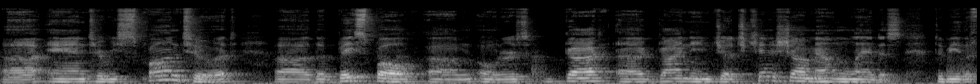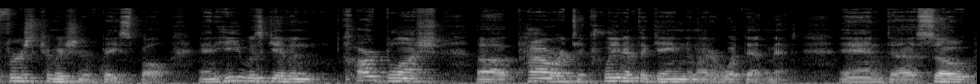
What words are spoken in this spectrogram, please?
Uh, and to respond to it, uh, the baseball um, owners got a guy named Judge Kennesaw Mountain Landis to be the first commissioner of baseball, and he was given carte blanche uh, power to clean up the game no matter what that meant. And uh, so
